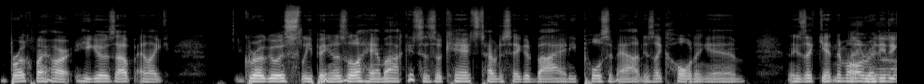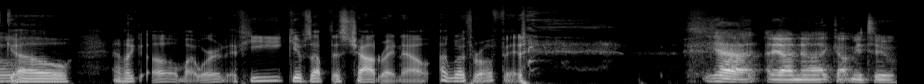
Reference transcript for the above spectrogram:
broke my heart. He goes up and like Grogu is sleeping in his little hammock. He says, "Okay, it's time to say goodbye," and he pulls him out and he's like holding him and he's like getting him all I ready to go. And I'm like, "Oh my word! If he gives up this child right now, I'm gonna throw a fit." Yeah, yeah, no, it got me too.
